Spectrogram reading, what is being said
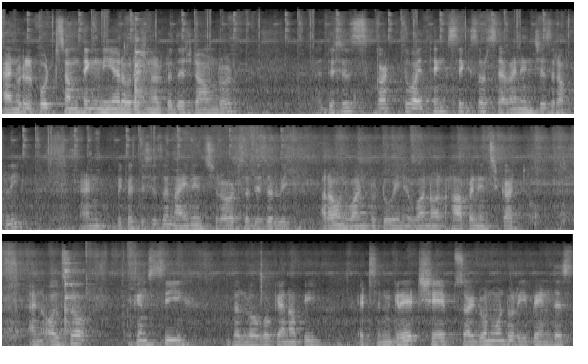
and we'll put something near original to this down rod this is cut to i think 6 or 7 inches roughly. And because this is a 9 inch rod so this will be around 1 to 2 inch 1 or half an inch cut. And also you can see the logo canopy it's in great shape so i don't want to repaint this.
